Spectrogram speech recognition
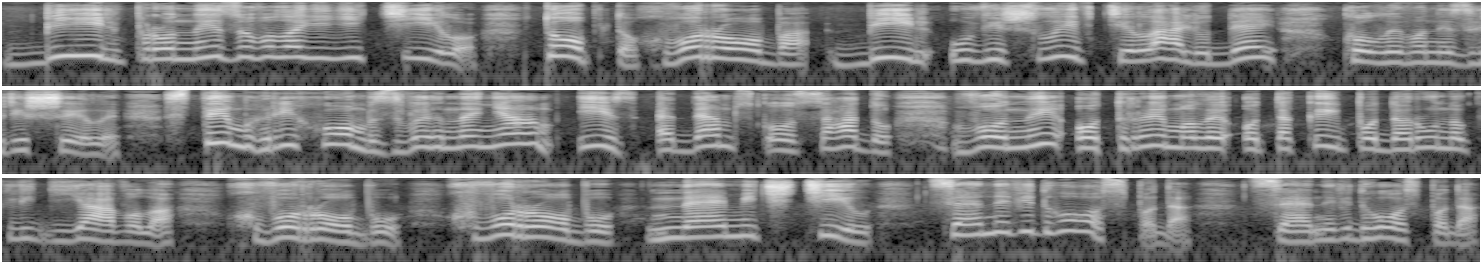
Біль пронизувала її тіло. Тобто хвороба, біль увійшли в тіла людей, коли вони згрішили. З тим гріхом, з вигнанням із Едемського саду, вони отримали отакий подарунок від дьявола – хворобу, хворобу, неміч тіл. Це не від Господа, це не від Господа.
